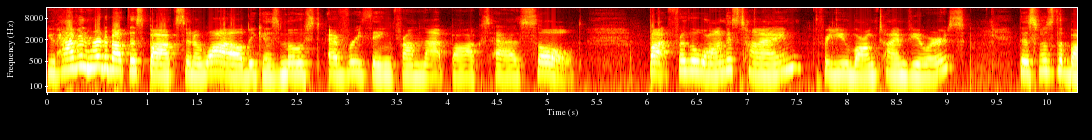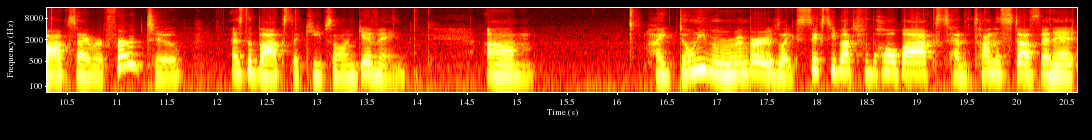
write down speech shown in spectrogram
You haven't heard about this box in a while because most everything from that box has sold. But for the longest time, for you longtime viewers, this was the box I referred to as the box that keeps on giving. Um, I don't even remember. It was like 60 bucks for the whole box, had a ton of stuff in it.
